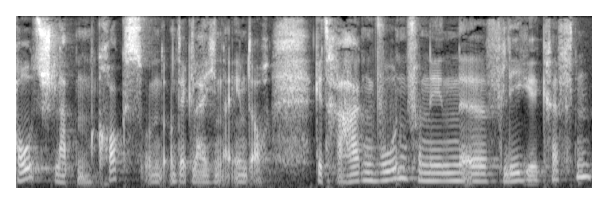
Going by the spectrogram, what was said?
Hausschlappen, Crocs und, und dergleichen eben auch getragen wurden von den äh, Pflegekräften.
